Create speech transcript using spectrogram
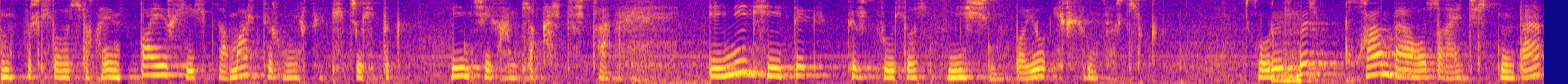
ухамсарлуулах, инспайр хийх замаар тэр хүнийг сэтэлжүүлдэг ийм чиг хандлага гарч ирж байгаа. Энийг хийдэг тэр зүйл бол мишн буюу эрхэм зорилго. Хэлбэл тухайн байгууллага ажилтнаа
